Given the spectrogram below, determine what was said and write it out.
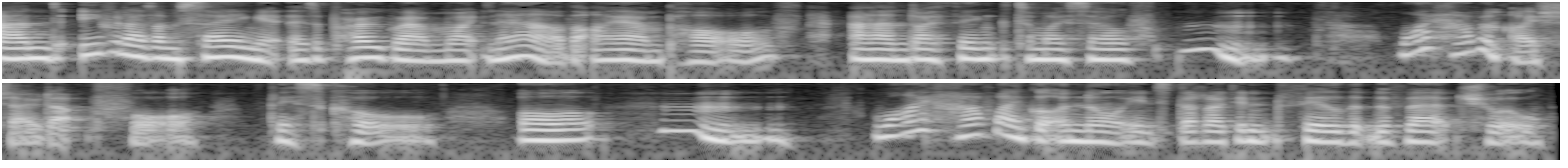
And even as I'm saying it, there's a program right now that I am part of. And I think to myself, hmm, why haven't I showed up for this call? Or, hmm, why have I got annoyed that I didn't feel that the virtual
